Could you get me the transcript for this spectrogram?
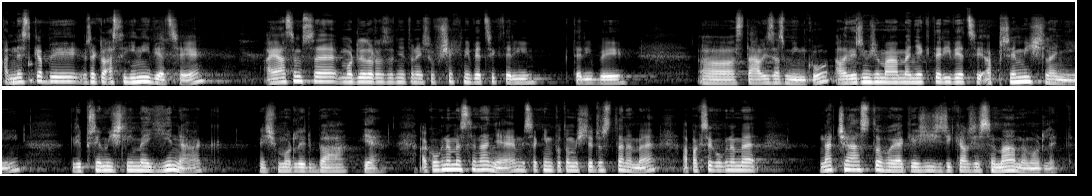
A dneska by řekl asi jiné věci a já jsem se modlil, rozhodně to nejsou všechny věci, které by uh, stály za zmínku, ale věřím, že máme některé věci a přemýšlení, kdy přemýšlíme jinak, než modlitba je. A koukneme se na ně, my se k ním potom ještě dostaneme, a pak se koukneme na část toho, jak Ježíš říkal, že se máme modlit.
